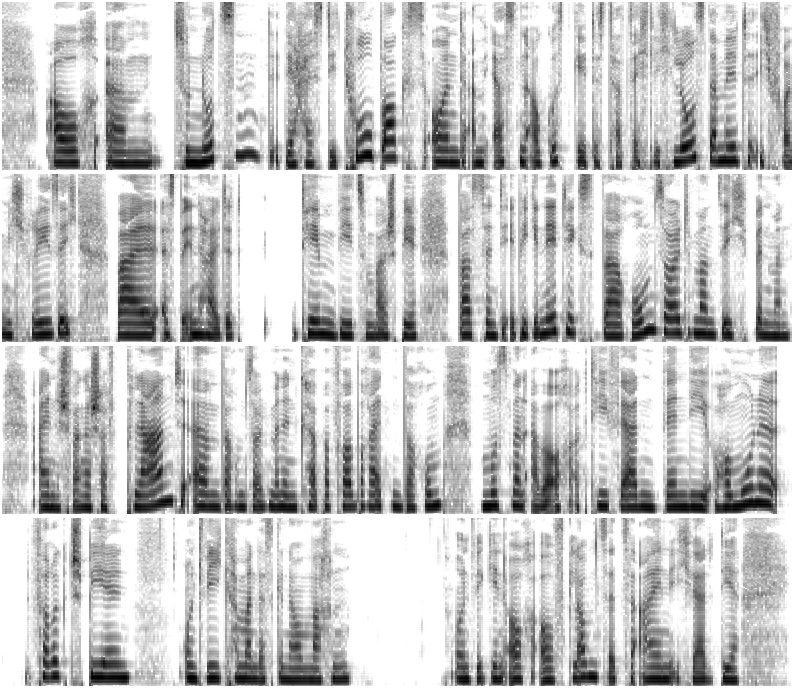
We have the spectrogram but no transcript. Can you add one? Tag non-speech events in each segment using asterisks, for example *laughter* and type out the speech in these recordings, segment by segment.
auch ähm, zu nutzen. Der heißt die Toolbox und am 1. August geht es tatsächlich los damit. Ich freue mich riesig, weil es beinhaltet Themen wie zum Beispiel, was sind Epigenetics, warum sollte man sich, wenn man eine Schwangerschaft plant, ähm, warum sollte man den Körper vorbereiten, warum muss man aber auch aktiv werden, wenn die Hormone verrückt spielen und wie kann man das genau machen und wir gehen auch auf Glaubenssätze ein. Ich werde dir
